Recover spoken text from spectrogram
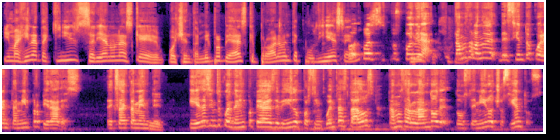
imagínate aquí serían unas que 80 mil propiedades que probablemente pudiesen. Pues, pues, pues, pues mira, estamos hablando de, 140 mil propiedades, exactamente. Y esas 140 mil propiedades dividido por 50 estados, estamos hablando de 12 mil 800.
